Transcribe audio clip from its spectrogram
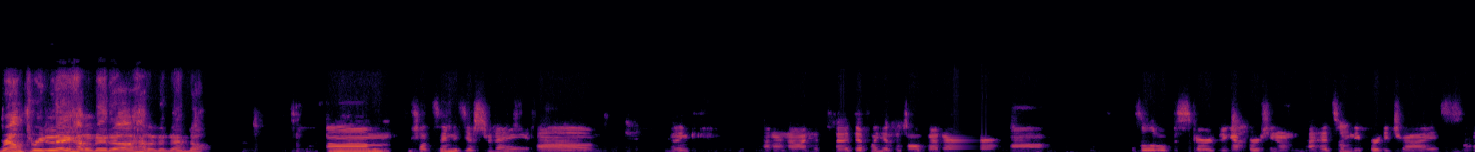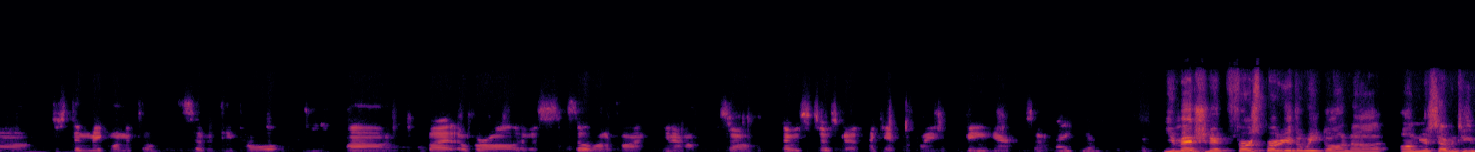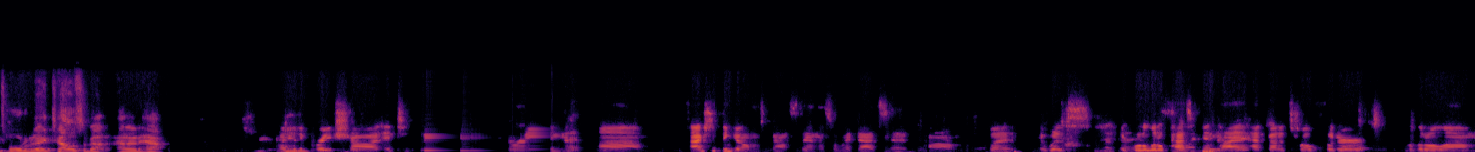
round three today. How did it uh, How did it end up? Um, I felt the same as yesterday. Um, I think I don't know. I I definitely hit the ball better. Um, it was a little discouraging at first. You know, I had so many birdie tries. Um, just didn't make one until the 17th hole. Um, but overall, it was still a lot of fun. You know, so it was it was good. I can't complain being here. So. Thank you. You mentioned it first birdie of the week on uh, on your 17th hole today. Tell us about it. How did it happen? I hit a great shot into the green. Um, I actually think it almost bounced in. That's what my dad said. Um, but it was it rolled a little past pin high. I had about a 12 footer, a little um,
